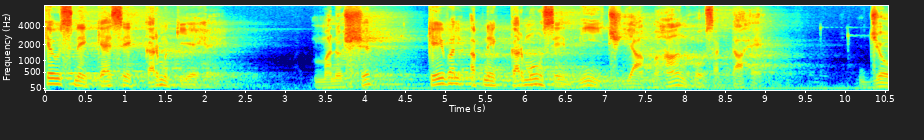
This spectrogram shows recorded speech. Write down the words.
कि उसने कैसे कर्म किए हैं। मनुष्य केवल अपने कर्मों से नीच या महान हो सकता है। जो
